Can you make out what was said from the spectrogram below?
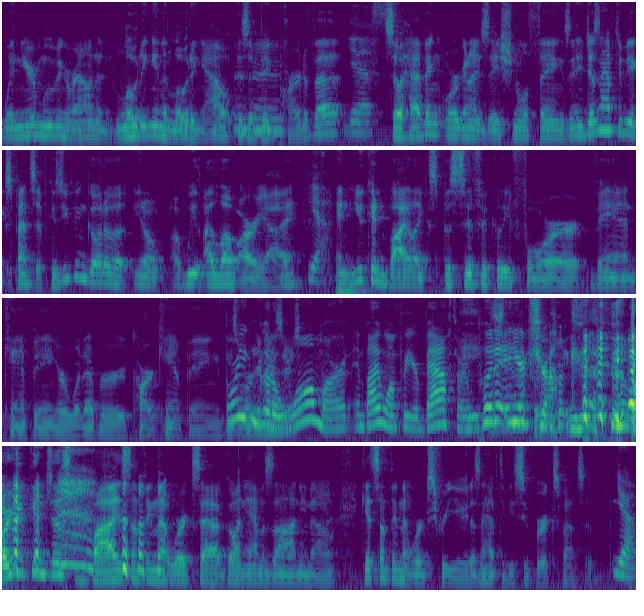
when you're moving around and loading in and loading out is a big part of that. Mm-hmm. Yes. So having organizational things, and it doesn't have to be expensive because you can go to, you know, uh, we I love REI. Yeah. And you can buy like specifically for van camping or whatever car camping. These Or you can go to. Walmart and buy one for your bathroom, put it in your trunk. Exactly. or you can just buy something that works out, go on Amazon, you know, get something that works for you. It doesn't have to be super expensive. Yeah.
